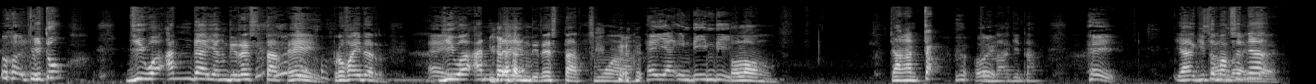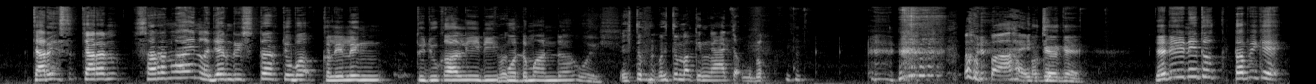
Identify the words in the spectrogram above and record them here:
Waduh. itu jiwa Anda yang di restart. Hey, provider. Hey. Jiwa Anda yang di restart semua. Hey yang indie-indie. Tolong. Jangan cok Oi. kena kita. Hey. Ya gitu Sama maksudnya. Cari saran saran lain lah jangan restart coba keliling tujuh kali di modem anda, wes. Itu itu makin ngaco goblok. Apa itu? Oke oke. Jadi ini tuh tapi kayak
